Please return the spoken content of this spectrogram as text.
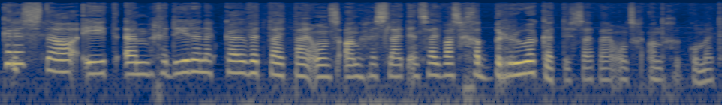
Christa het um gedurende COVID tyd by ons aangesluit en sy was gebroke toe sy by ons aangekom het.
